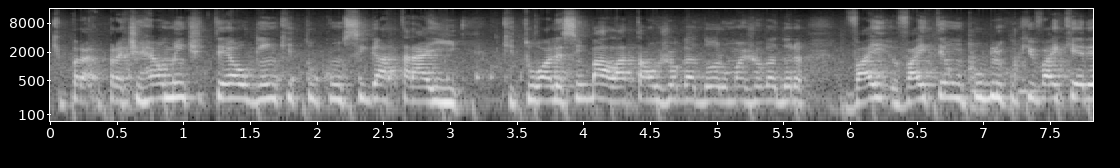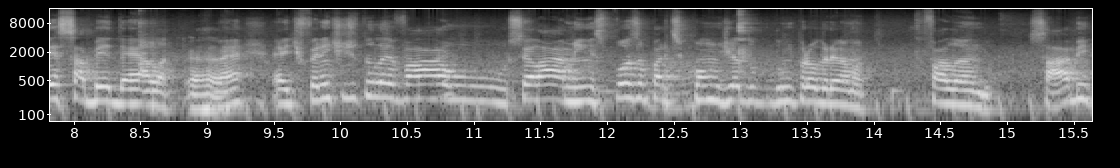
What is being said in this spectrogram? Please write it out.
Que pra, pra te realmente ter alguém que tu consiga atrair, que tu olha assim, bah, lá tá o jogador, uma jogadora, vai, vai ter um público que vai querer saber dela, né? É diferente de tu levar o, sei lá, a minha esposa participou um dia do- de um programa falando, sabe?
